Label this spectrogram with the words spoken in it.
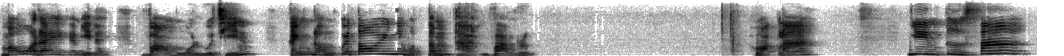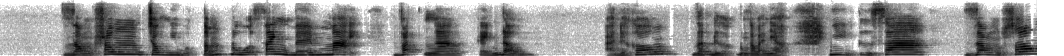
Mẫu ở đây các em nhìn này, vào mùa lúa chín, cánh đồng quê tôi như một tấm thảm vàng rực. Hoặc là nhìn từ xa, dòng sông trông như một tấm lụa xanh mềm mại vắt ngang cánh đồng. À được không? Rất được đúng các bạn nhỉ? Nhìn từ xa, dòng sông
